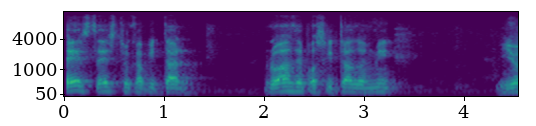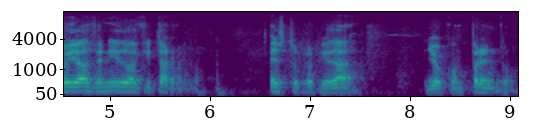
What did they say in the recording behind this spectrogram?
este es tu capital, lo has depositado en mí y hoy has venido a quitármelo. Es tu propiedad, yo comprendo,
